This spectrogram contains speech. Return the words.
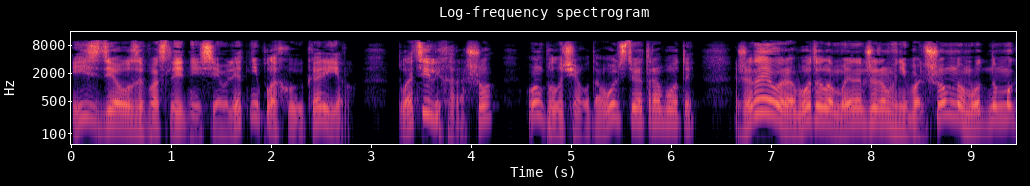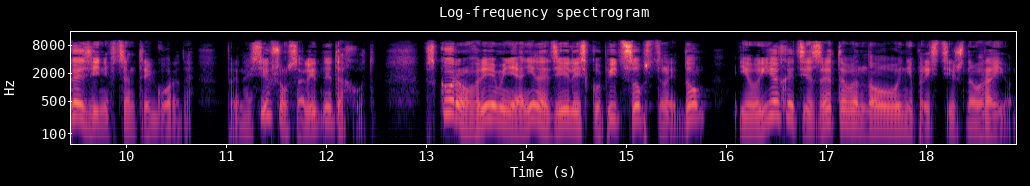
и сделал за последние семь лет неплохую карьеру. Платили хорошо, он получал удовольствие от работы. Жена его работала менеджером в небольшом, но модном магазине в центре города, приносившем солидный доход. В скором времени они надеялись купить собственный дом и уехать из этого нового непрестижного района.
